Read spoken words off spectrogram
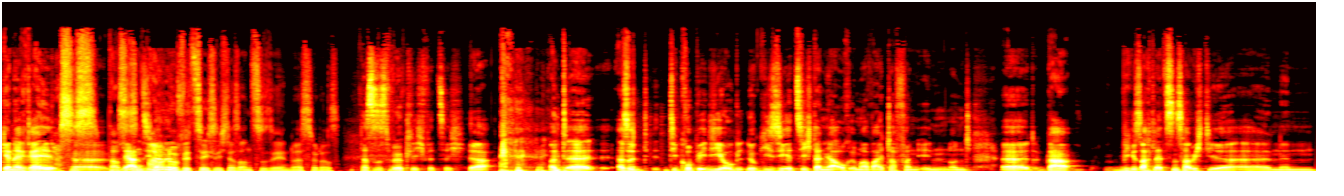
generell das ist, äh, das lernen ist sie dann. nur witzig, sich das anzusehen, weißt du das? Das ist wirklich witzig, ja. und äh, also die Gruppe ideologisiert sich dann ja auch immer weiter von innen und äh, da wie gesagt, letztens habe ich dir äh, eine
